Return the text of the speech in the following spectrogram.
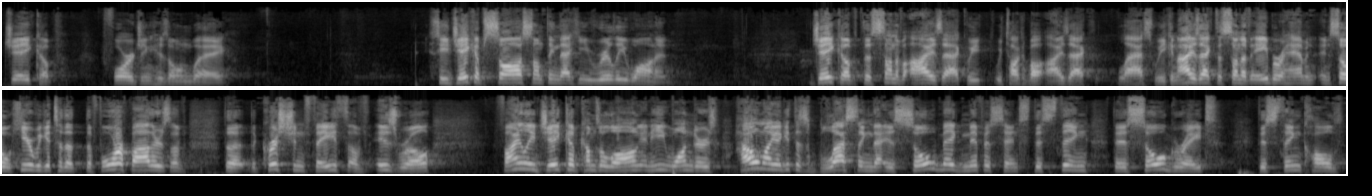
Jacob forging his own way. See, Jacob saw something that he really wanted. Jacob, the son of Isaac, we, we talked about Isaac last week, and Isaac, the son of Abraham. And, and so here we get to the, the forefathers of the, the Christian faith of Israel. Finally, Jacob comes along and he wonders, how am I going to get this blessing that is so magnificent, this thing that is so great, this thing called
